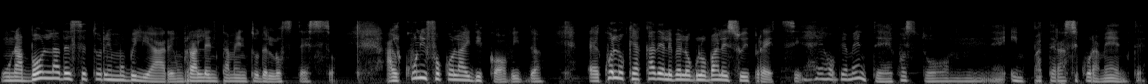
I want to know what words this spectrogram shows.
una bolla del settore immobiliare, un rallentamento dello stesso, alcuni focolai di Covid, eh, quello che accade a livello globale sui prezzi e ovviamente questo mh, mm, impatterà sicuramente.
